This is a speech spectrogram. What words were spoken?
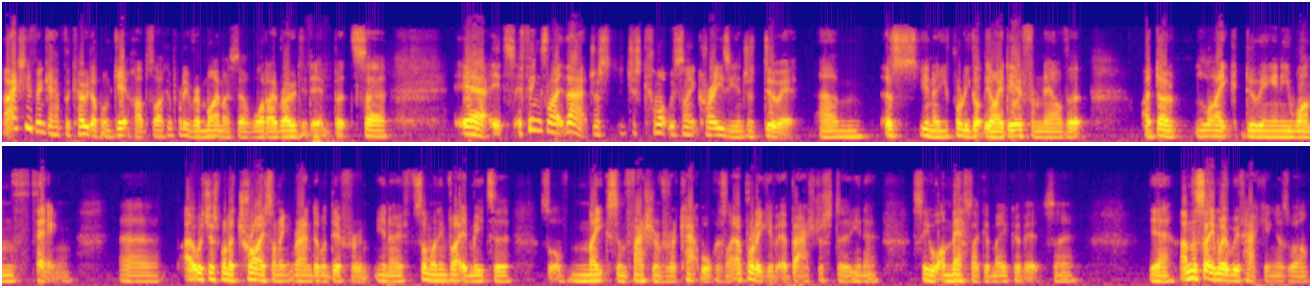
I actually think I have the code up on GitHub, so I can probably remind myself what I wrote it in. But uh, yeah, it's things like that. Just just come up with something crazy and just do it. Um, as you know, you've probably got the idea from now that I don't like doing any one thing. Uh, I always just want to try something random and different. You know, if someone invited me to sort of make some fashion for a catwalk or something, I'd probably give it a bash just to, you know, see what a mess I could make of it. So, yeah, I'm the same way with hacking as well.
